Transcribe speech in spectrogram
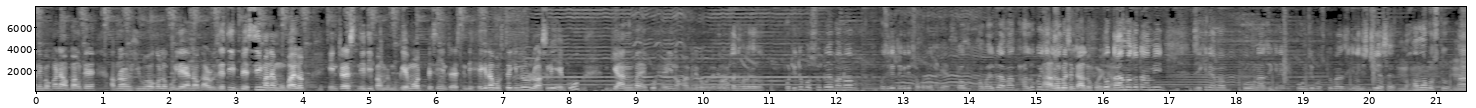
জানিবৰ কাৰণে আপোনালোকে আপোনাৰ শিশুসকলক উলিয়াই আনক আৰু যেতি বেছি মানে মোবাইলত ইণ্টাৰেষ্ট নিদি বা গেমত বেছি ইণ্টাৰেষ্ট নিদি সেইকেইটা বস্তুৱে কিন্তু ল'ৰা ছোৱালী একো জ্ঞান বা একো হেৰি নহয় বুলি ক'ব লাগিব জানিব লাগে। প্ৰতিটো বস্তুটোৱে মানুহৰ পজিটিভ নিগেটিভ চবতে থাকে। তো মোবাইলটোৱে আমাক ভালো কৰিছে ভালো কৰিছে, কালো কৰিছে, তো অ। তাৰ মাজতে আমি যিখিনি আমাৰ পুৰণা যিখিনি পুৰণি বস্তু বা যিখিনি হিষ্ট্ৰী আছে অসমৰ বস্তু বা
